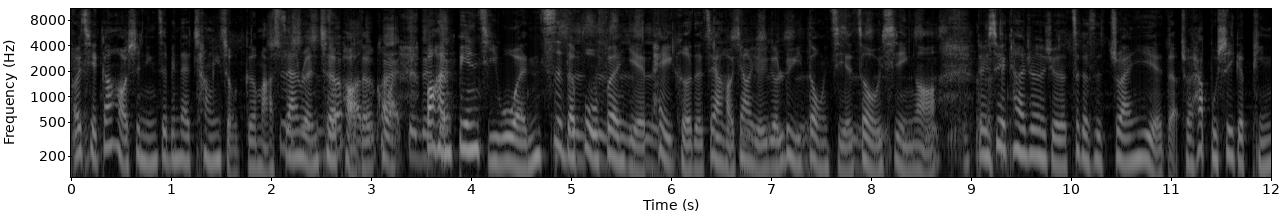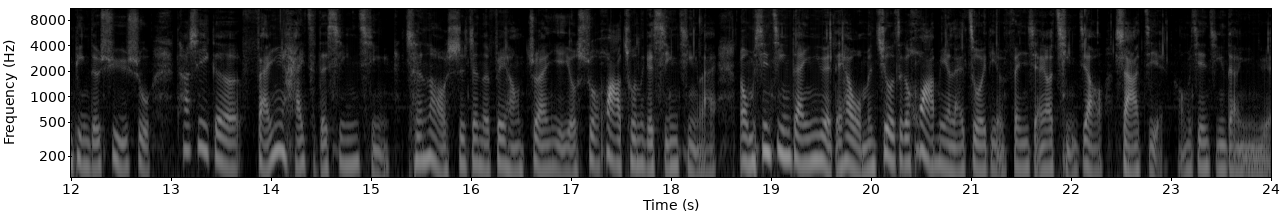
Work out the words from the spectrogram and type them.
而且刚好是您这边在唱一首歌嘛，三轮车跑得快，包含编辑文字的部分也配合的，这样好像有一个律动节奏性哦。对，所以看了真的觉得这个是专业的，所以它不是一个平平的叙述，它是一个反映孩子的心情。陈老师真的非常专业，有说画出那个心情来。那我们先进一段音乐，等一下我们就这个画面来做一点分享，要请教莎姐。我们先进一段音乐。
